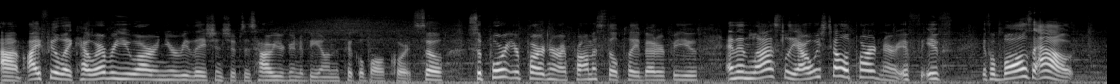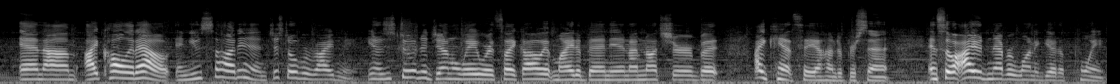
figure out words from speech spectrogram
um, I feel like however you are in your relationships is how you're going to be on the pickleball court. So support your partner. I promise they'll play better for you. And then lastly, I always tell a partner, if, if, if a ball's out, and um, I call it out and you saw it in, just override me. You know, just do it in a gentle way where it's like, oh, it might have been in, I'm not sure, but I can't say 100%. And so I would never want to get a point.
